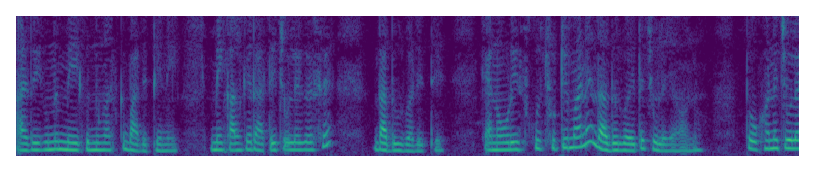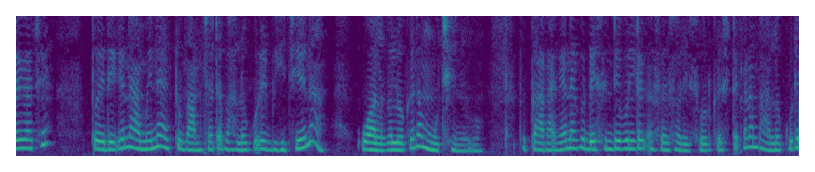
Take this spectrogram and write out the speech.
আর এদিকে কিন্তু মেয়ে কিন্তু আজকে বাড়িতে নেই। মেয়ে কালকে রাতে চলে গেছে দাদুর বাড়িতে। কেন, ওর স্কুল ছুটি মানে দাদুর বাড়িতে চলে যাওয়ানো। তো ওখানে চলে গেছে তো এদিকে না আমি না একটু গামছাটা ভালো করে ভিজিয়ে না ওয়ালগুলোকে না মুছে নেব। তো তার আগে না একটু ড্রেসিং টেবিলটা সরি শোরকেসটাকে না ভালো করে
